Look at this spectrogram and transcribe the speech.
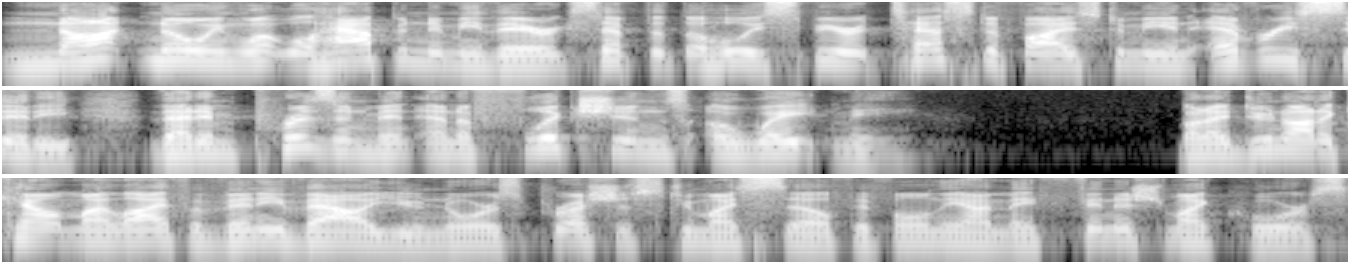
not knowing what will happen to me there, except that the Holy Spirit testifies to me in every city that imprisonment and afflictions await me. But I do not account my life of any value, nor as precious to myself, if only I may finish my course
